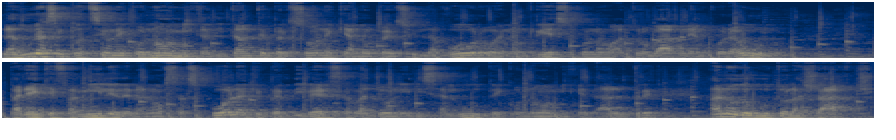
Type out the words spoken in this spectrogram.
la dura situazione economica di tante persone che hanno perso il lavoro e non riescono a trovarne ancora uno, parecchie famiglie della nostra scuola che per diverse ragioni di salute, economiche ed altre hanno dovuto lasciarci.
